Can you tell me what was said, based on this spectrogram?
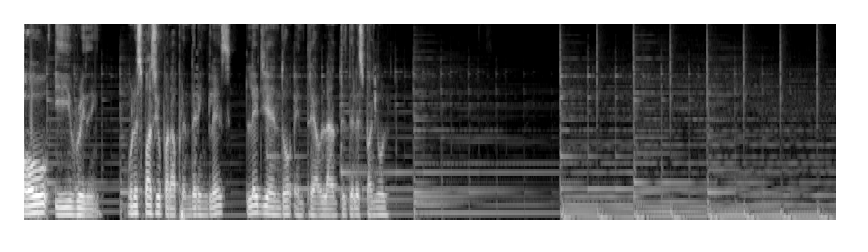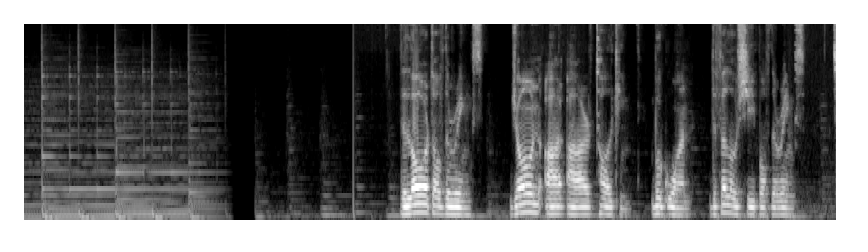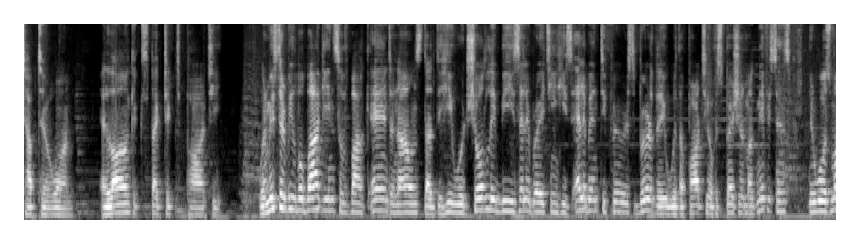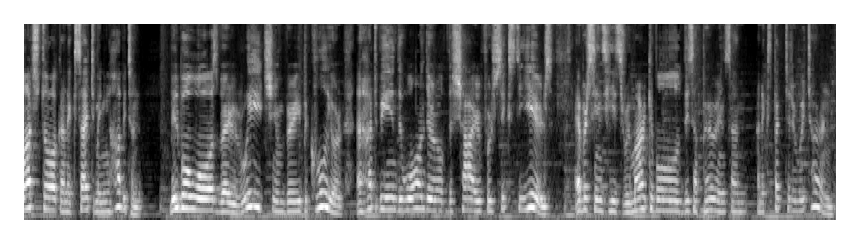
OE Reading, un espacio para aprender inglés leyendo entre hablantes del español. The Lord of the Rings, John R. R. Tolkien, Book 1, The Fellowship of the Rings, Chapter 1, A Long Expected Party. When Mr. Bilbo Baggins of Bag End announced that he would shortly be celebrating his 71st birthday with a party of special magnificence, there was much talk and excitement in Hobbiton. Bilbo was very rich and very peculiar and had been the wonder of the Shire for 60 years, ever since his remarkable disappearance and unexpected return.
